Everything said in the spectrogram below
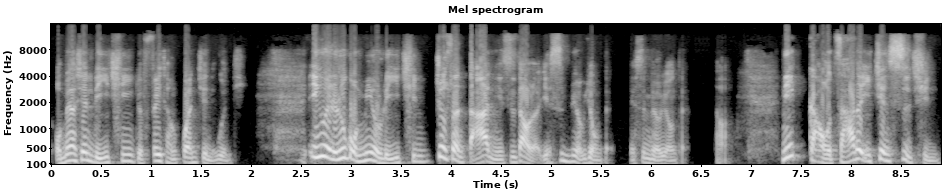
我们要先厘清一个非常关键的问题。因为如果没有厘清，就算答案你知道了，也是没有用的，也是没有用的啊！你搞砸了一件事情。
